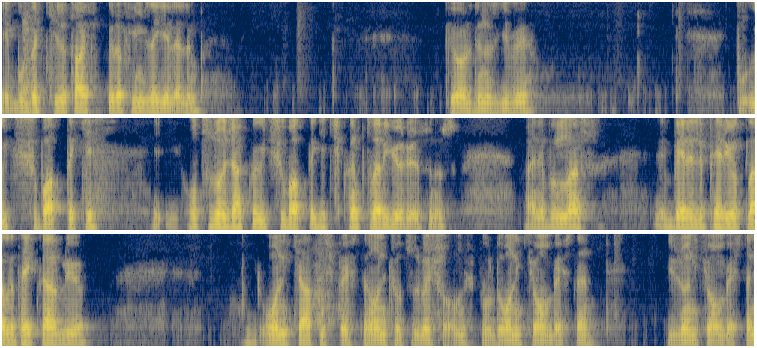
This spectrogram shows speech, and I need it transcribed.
E, burada kilo takip grafiğimize gelelim. Gördüğünüz gibi bu 3 Şubat'taki 30 Ocak ve 3 Şubat'taki çıkıntıları görüyorsunuz. Hani bunlar belirli periyotlarla tekrarlıyor. 12.65'ten 13.35 olmuş. Burada 12.15'ten 112.15'ten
